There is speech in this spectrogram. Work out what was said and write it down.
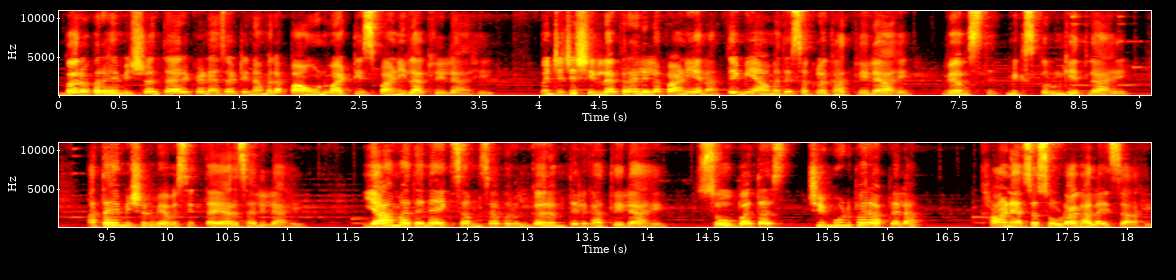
बरोबर हे मिश्रण तयार करण्यासाठी ना मला पाऊण वाटीच पाणी लागलेलं आहे. म्हणजे जे शिल्लक राहिलेलं पाणी आहे ना ते मी यामध्ये सगळं घातलेलं आहे व्यवस्थित मिक्स करून घेतलं आहे. आता हे मिश्रण व्यवस्थित तयार झालेलं आहे. यामध्ये ना एक चमचा भरून गरम तेल घातलेलं आहे. सोबतच चिमूटभर आपल्याला खाण्याचा सोडा घालायचा आहे.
